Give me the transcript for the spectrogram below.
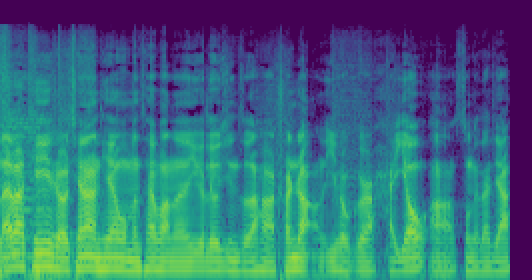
来吧，听一首前两天我们采访的一个刘锦泽哈船长的一首歌《海妖》啊，送给大家。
